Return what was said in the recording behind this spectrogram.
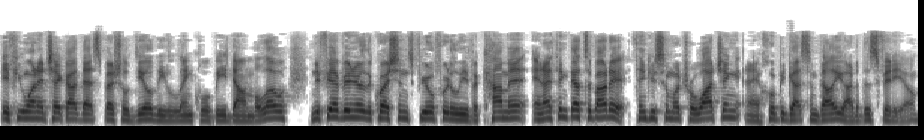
If you want to check out that special deal, the link will be down below. And if you have any other questions, feel free to leave a comment. And I think that's about it. Thank you so much for watching, and I hope you got some value out of this video.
